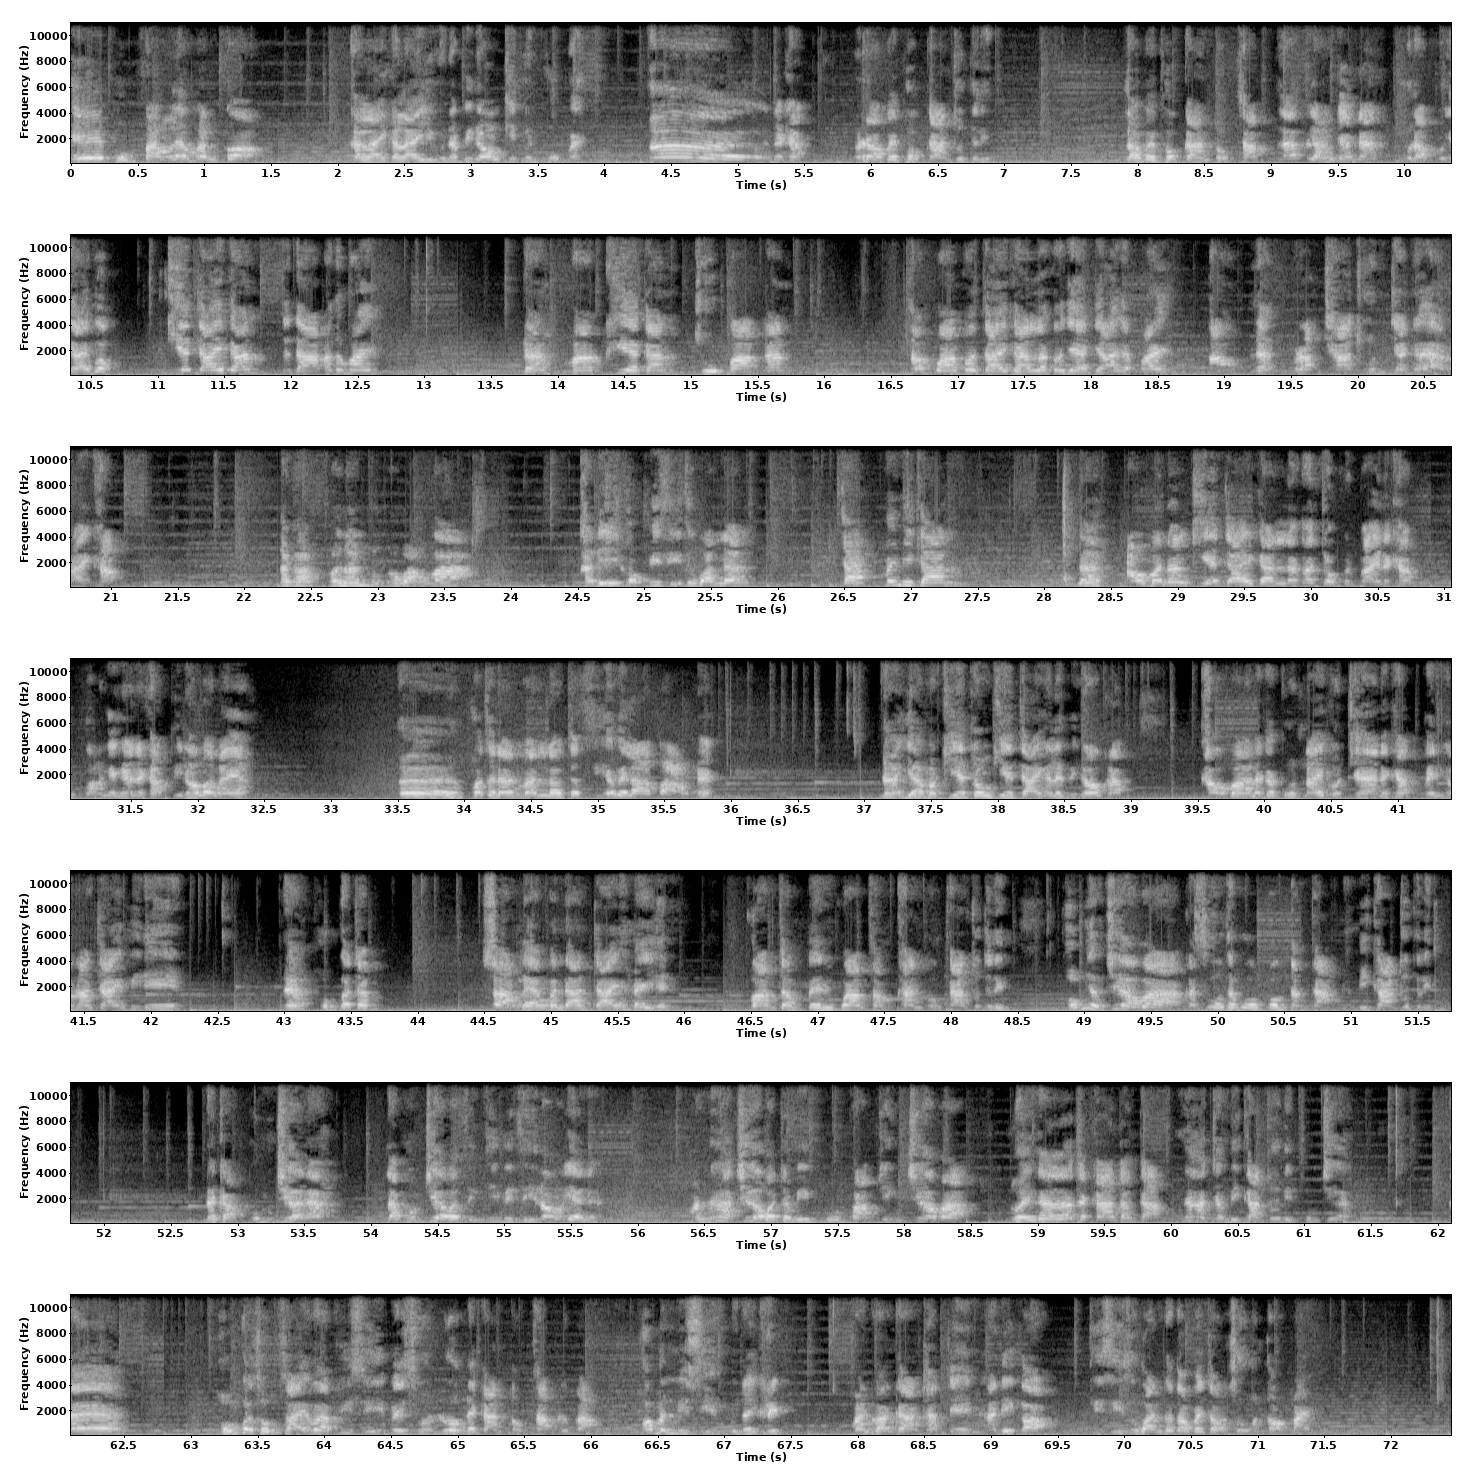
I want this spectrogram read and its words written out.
เอะผมฟังแล้วมันก็กระไรกระไรอยู่นะพี่น้องคิดเหมือนผมไหมเออนะครับ เราไปพบการทุจริต เราไปพบการตกทรัพย์และหลังจากนั้นผู้หลักผู้ใหญ่บอกเคลียร์ใจกันจะด่ากันทำไมนะมาเคลียร์กันจูบปากกันทำความเข้าใจกันแล้วก็แยกย้ายกันไป เอ้าและประชาชนจะได้อะไรครับนะครับ เพราะนั้นผมก็หวังว่าคดีของพี่ศรีสุวรรณนั้น จะไม่มีการ นะเอามานั่งเคลียร์ใจกันแล้วก็จบกันไปนะครับผมหวังอย่างนั้นนะครับ พี่น้องว่าไงอะเออเพราะฉะนั้นมันเราจะเสียเวลาเปล่านะนะอย่ามาเคลียร์ตรงเคลียร์ใจกันเลยพี่น้องครับ เข้ามาแล้วก็กดไลค์กดแชร์นะครับ เป็นกำลังใจให้พี่เดย์นะผมก็จะสร้างแรงบันดาลใจให้เห็นความจำเป็นความสำคัญของการทุจริต ผมยังเชื่อว่ากระทรวงทบวงกรมต่าง ๆ มีการทุจริตนะครับ ผมเชื่อนะและผมเชื่อว่าสิ่งที่พี่ศรีร้องเรียนเนี่ย มันน่าเชื่อว่าจะมีมูลความจริงเชื่อว่าหน่วยงานราชการต่างๆ น่าจะมีการทุจริตผมเชื่อ แต่ผมก็สงสัยว่าพี่ศรีไปส่วนร่วมในการตกทรัพย์หรือเปล่า เพราะมันมีเสียงอยู่ในคลิป มันค่อนข้างชัดเจน อันนี้ก็พี่ศรีสุวรรณก็ต้องไปต่อสู้กันต่อไป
